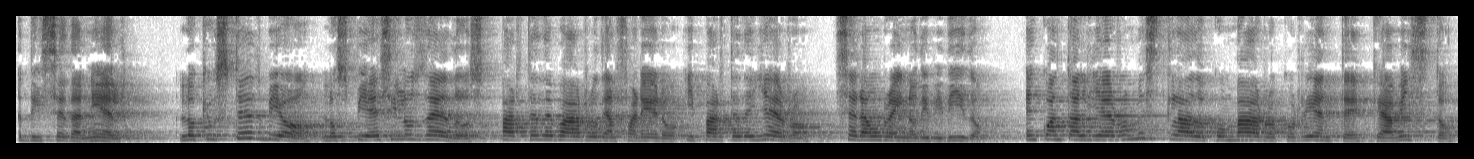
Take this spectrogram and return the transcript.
Dice Daniel, lo que usted vio, los pies y los dedos, parte de barro de alfarero y parte de hierro, será un reino dividido en cuanto al hierro mezclado con barro corriente que ha visto,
